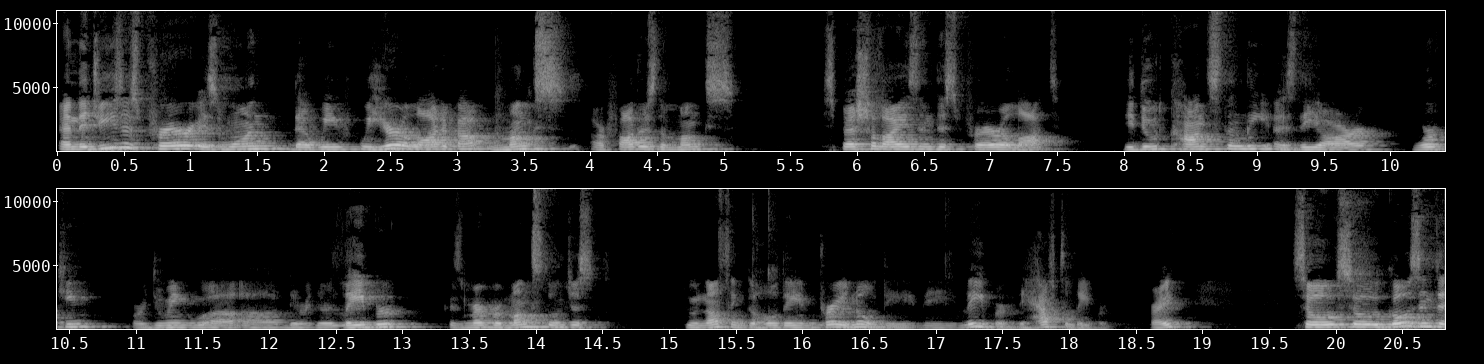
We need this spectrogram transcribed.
And the Jesus prayer is one that we, we hear a lot about. Monks, our fathers, the monks, specialize in this prayer a lot. They do it constantly as they are working or doing uh, uh, their, their labor. Because remember, monks don't just do nothing the whole day and pray. No, they, they labor. They have to labor, right? So, so it goes into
